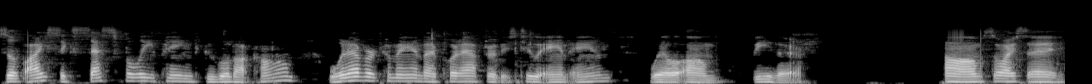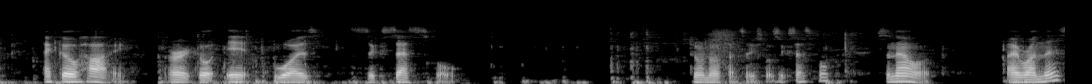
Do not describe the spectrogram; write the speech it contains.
So if I successfully pinged google.com, whatever command I put after these two and and will um be there. Um so I say echo hi or echo it was successful. Don't know if that's how you spell successful. So now I run this.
